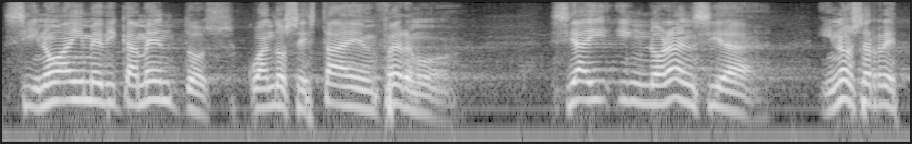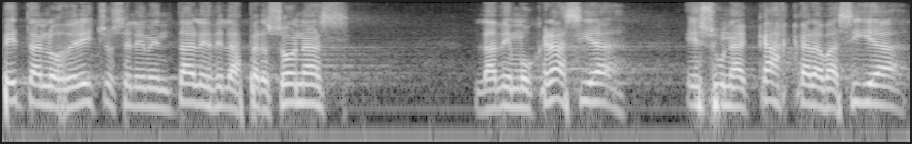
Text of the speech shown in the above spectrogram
si no hay medicamentos cuando se está enfermo, si hay ignorancia y no se respetan los derechos elementales de las personas, la democracia es una cáscara vacía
